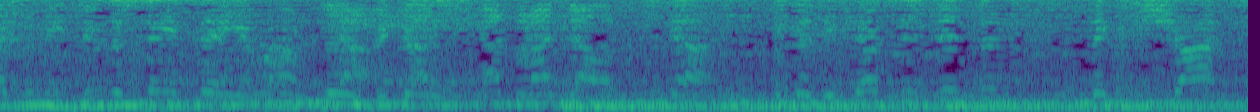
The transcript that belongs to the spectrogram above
Advice would be do the same thing in round two Yeah, because that's what I tell him. yeah, because he kept his distance, takes his shots,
